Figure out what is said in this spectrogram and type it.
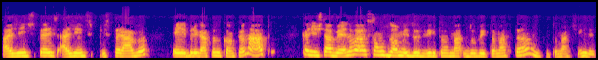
A gente, a gente esperava ele brigar pelo campeonato. que a gente tá vendo são os nomes do Victor, do Victor Martin, Victor Martins,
